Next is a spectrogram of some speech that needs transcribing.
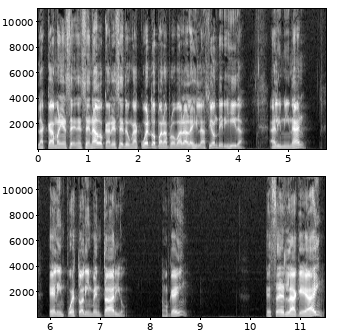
La Cámara y el Senado carecen de un acuerdo para aprobar la legislación dirigida a eliminar el impuesto al inventario. ¿Ok? Esa es la que hay.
